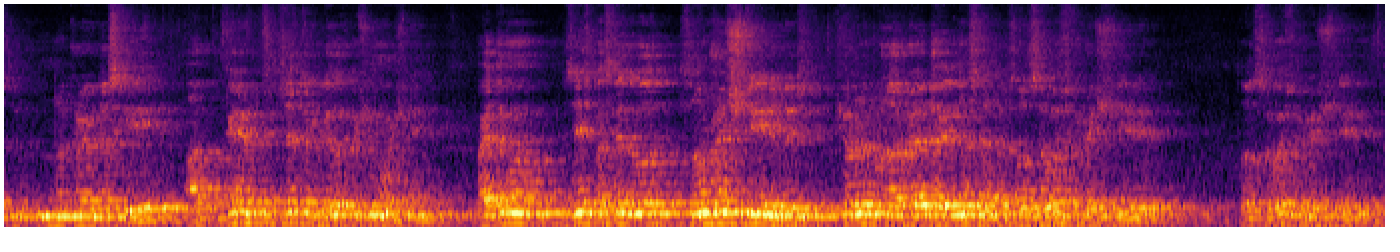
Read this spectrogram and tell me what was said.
на краю доски, а Пермь центр белых очень мощный. Поэтому здесь последовало снова g4, то есть черный продолжает давить на центр, слон 8 g4, слон 8 g4.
